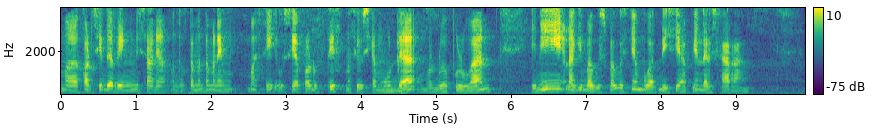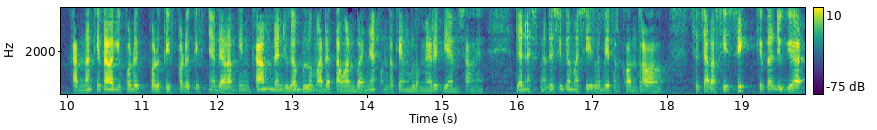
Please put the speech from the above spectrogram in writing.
considering misalnya untuk teman-teman yang masih usia produktif, masih usia muda, umur 20-an, ini lagi bagus-bagusnya buat disiapin dari sekarang. Karena kita lagi produktif-produktifnya dalam income dan juga belum ada taman banyak untuk yang belum merit dia misalnya. Dan expenses juga masih lebih terkontrol. Secara fisik kita juga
